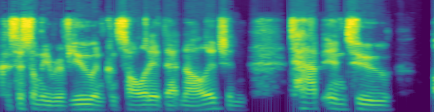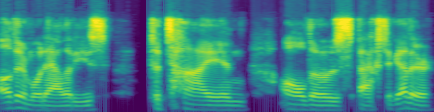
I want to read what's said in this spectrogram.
consistently review and consolidate that knowledge and tap into other modalities to tie in all those facts together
